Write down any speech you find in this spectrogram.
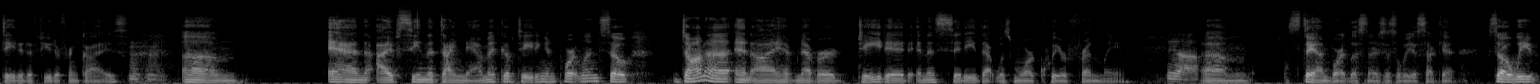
dated a few different guys Mm-hmm. um and I've seen the dynamic of dating in Portland. So Donna and I have never dated in a city that was more queer friendly. yeah. Um, stay on board, listeners. This will be a second. So we've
